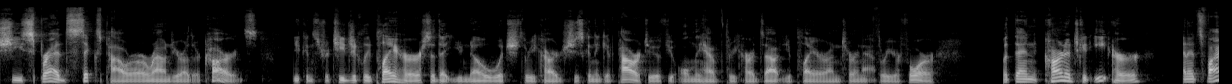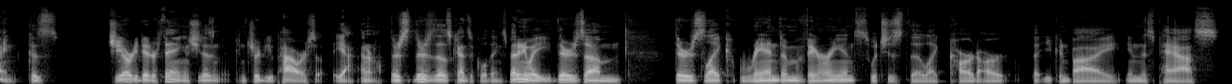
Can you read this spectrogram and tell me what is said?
she spreads six power around your other cards. You can strategically play her so that you know which three cards she's going to give power to. If you only have three cards out, you play her on turn Yeah. three or four. But then Carnage could eat her, and it's fine because she already did her thing and she doesn't contribute power. So yeah, I don't know. There's there's those kinds of cool things. But anyway, there's um there's like random variants, which is the like card art that you can buy in this pass.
